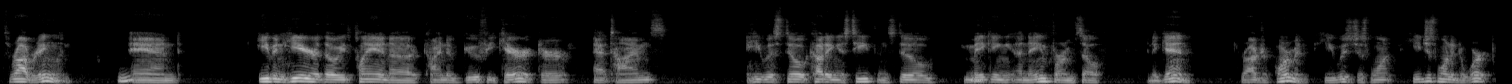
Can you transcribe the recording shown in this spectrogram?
it's Robert Englund. Mhm. And even here, though he's playing a kind of goofy character at times, he was still cutting his teeth and still making a name for himself. And again, Roger Corman. He was just want he just wanted to work.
